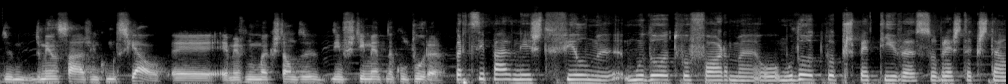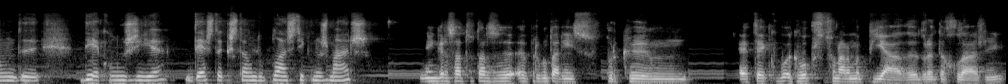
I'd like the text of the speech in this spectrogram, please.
de, de mensagem comercial, é, é mesmo uma questão de, de, investimento na cultura. Participar neste filme mudou a tua forma ou mudou a tua perspectiva sobre esta questão de, de ecologia, desta questão do plástico nos mares? É engraçado tu estares a, a perguntar isso, porque hum, até que acabou por se tornar uma piada durante a rodagem,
